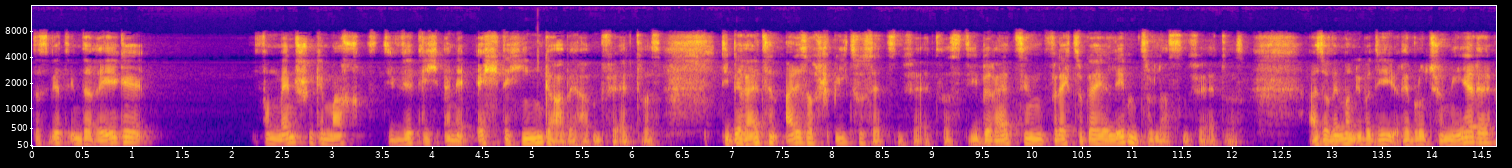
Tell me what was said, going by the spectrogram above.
das wird in der Regel von Menschen gemacht, die wirklich eine echte Hingabe haben für etwas, die bereit sind, alles aufs Spiel zu setzen für etwas, die bereit sind, vielleicht sogar ihr Leben zu lassen für etwas. Also wenn man über die Revolutionäre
